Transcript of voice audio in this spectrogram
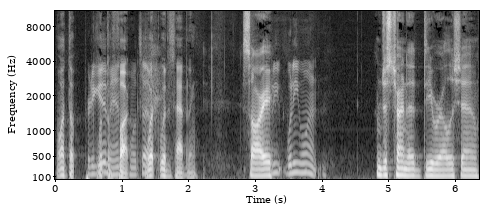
what the Pretty what good, the man. fuck? What's up? What what is happening? Sorry. What do you, what do you want? I'm just trying to derail the show.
